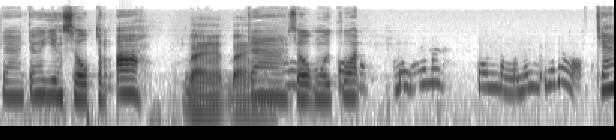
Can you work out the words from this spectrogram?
ចាអញ្ចឹងយើងស្រូបទាំងអស់បាទបាទចាស្រូបមួយគាត់មូសណាពុនដល់មនុស្សទៀតហ៎ចា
